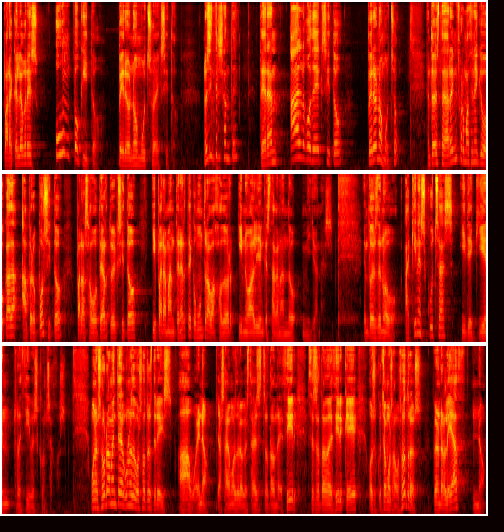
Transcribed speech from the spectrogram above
para que logres un poquito, pero no mucho éxito. ¿No es interesante? Te darán algo de éxito, pero no mucho. Entonces te darán información equivocada a propósito para sabotear tu éxito y para mantenerte como un trabajador y no alguien que está ganando millones. Entonces, de nuevo, ¿a quién escuchas y de quién recibes consejos? Bueno, seguramente algunos de vosotros diréis, ah, bueno, ya sabemos de lo que estáis tratando de decir. Estáis tratando de decir que os escuchamos a vosotros. Pero en realidad, no.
